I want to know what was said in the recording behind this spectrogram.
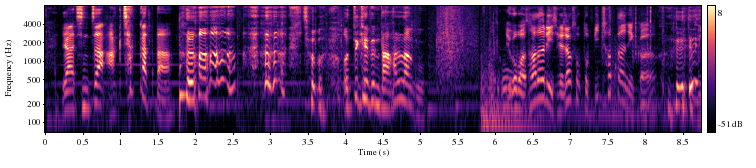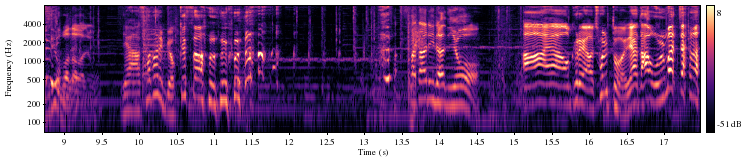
야 진짜 악착 같다 저거 어떻게든 다 하려고 이거 봐 사다리 제작 속도 미쳤다니까 부스터 받아가지고 야 사다리 몇 개 쌓아놓는 거야 사, 사다리라니요. 아 야 어, 그래 요 철도 야 나 올맞잖아.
